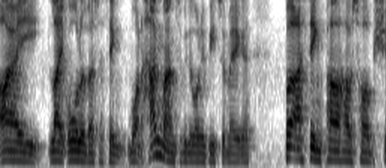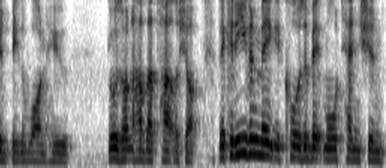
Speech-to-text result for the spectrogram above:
I, like all of us, I think, want Hangman to be the one who beats Omega. But I think Powerhouse Hobbs should be the one who goes on to have that title shot. They could even make it cause a bit more tension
